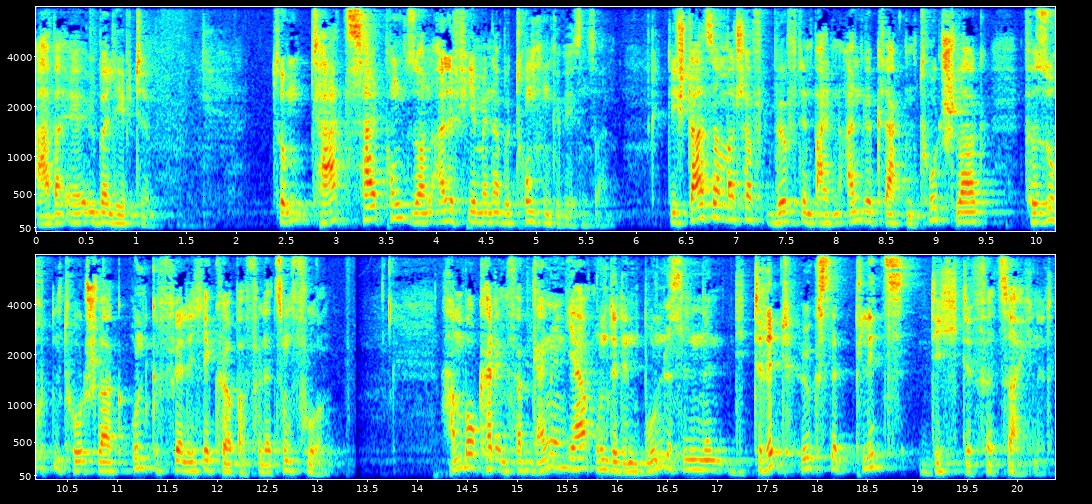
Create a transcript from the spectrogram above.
aber er überlebte. Zum Tatzeitpunkt sollen alle vier Männer betrunken gewesen sein. Die Staatsanwaltschaft wirft den beiden Angeklagten Totschlag, versuchten Totschlag und gefährliche Körperverletzung vor. Hamburg hat im vergangenen Jahr unter den Bundesländern die dritthöchste Blitzdichte verzeichnet.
